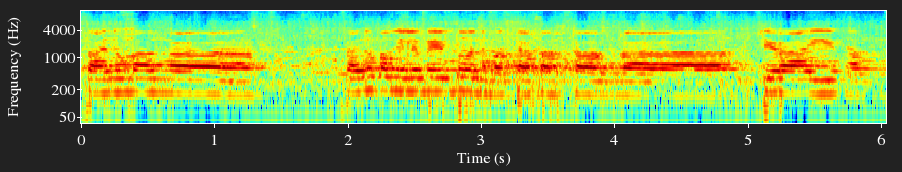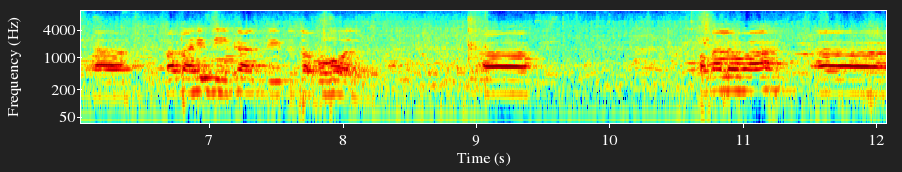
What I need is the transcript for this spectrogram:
sa anumang ah, sa anumang elemento na magtatangkang ah, sirain ang ah, katahimikan dito sa Bohol. Ah, pangalawa, ah,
